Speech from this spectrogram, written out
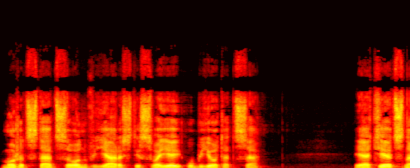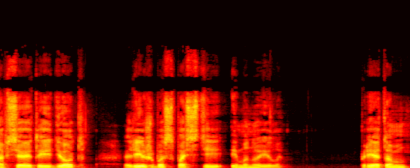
Может, статься он в ярости своей убьет отца. И отец на все это идет, лишь бы спасти Иммануила. При этом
